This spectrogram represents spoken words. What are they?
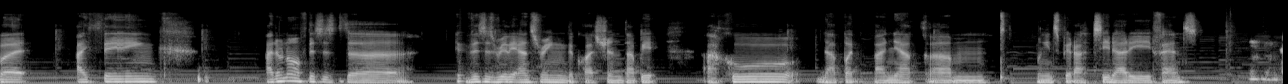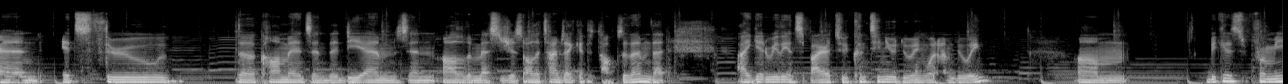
but I think I don't know if this is the if this is really answering the question tapi aku dapat banyak um, menginspirasi dari fans Mhm. and it's through the comments and the DMs and all the messages all the times I get to talk to them that I get really inspired to continue doing what I'm doing. Um because for me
